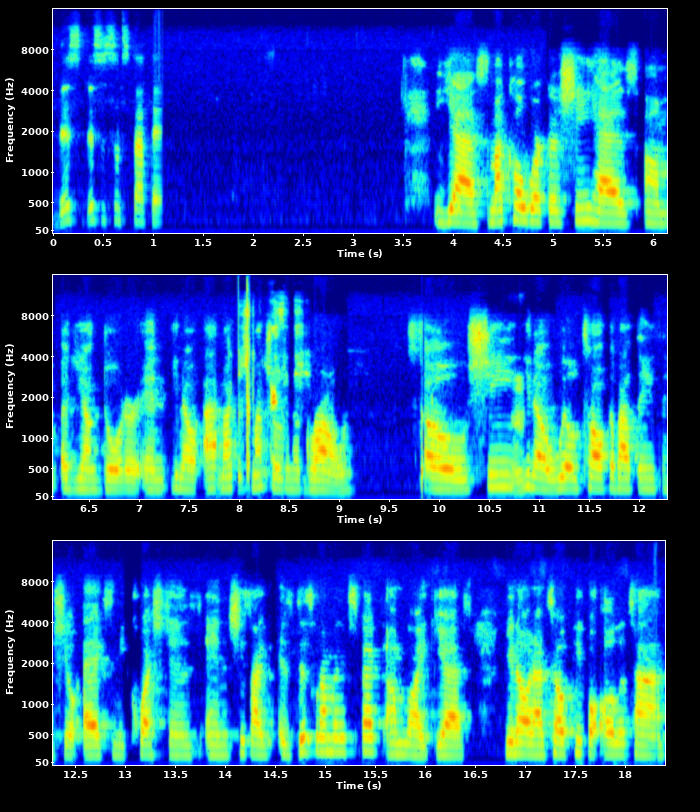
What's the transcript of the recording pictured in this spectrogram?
this, this is some stuff that Yes, my coworker, she has um, a young daughter, and you know, I, my my children are grown, so she, mm-hmm. you know, will talk about things, and she'll ask me questions, and she's like, "Is this what I'm gonna expect?" I'm like, "Yes," you know, and I tell people all the time.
